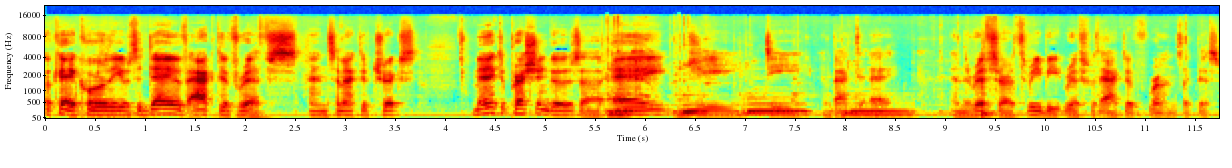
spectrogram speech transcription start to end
Okay, Corley, it was a day of active riffs and some active tricks. Manic Depression goes uh, A, G, D, and back to A. And the riffs are three beat riffs with active runs like this.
